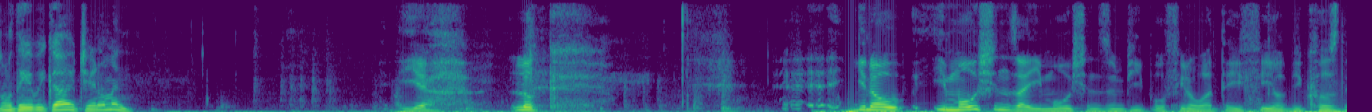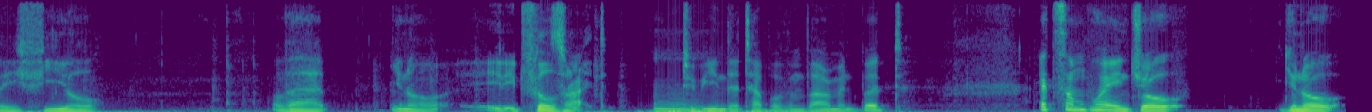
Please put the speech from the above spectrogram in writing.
Oh, there we go, gentlemen. Yeah, look, you know, emotions are emotions, and people feel what they feel because they feel that, you know, it, it feels right to be in that type of environment. But at some point, Joe, you know,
